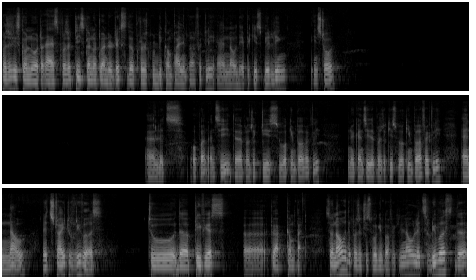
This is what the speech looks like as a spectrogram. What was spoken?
project is converted as project is converted to Android X the project will be compiling perfectly and now the APK is building install and let's open and see. The project is working perfectly. And you can see the project is working perfectly. And now let's try to reverse to the previous uh, to app compat so now the project is working perfectly. Now let's reverse the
